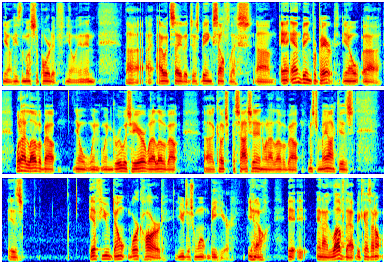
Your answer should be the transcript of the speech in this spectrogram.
You know, he's the most supportive. You know, and. and uh, I, I, would say that just being selfless um, and, and, being prepared. You know, uh, what I love about you know when when Gru was here, what I love about uh, Coach Bisaccia and what I love about Mr. Mayock is is if you don't work hard, you just won't be here. You know, it, it, and I love that because I don't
